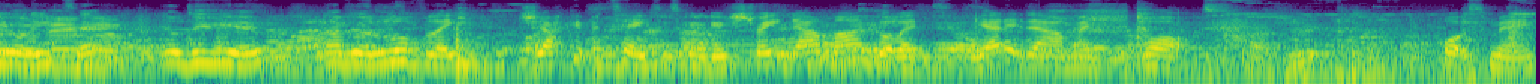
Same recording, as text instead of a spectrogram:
you'll eat it. It'll do you. And I've got a lovely jacket potato. It's going to go straight down my gullet. Get it down me. What? What's me?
